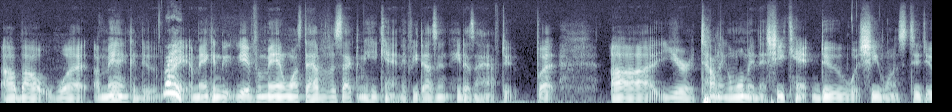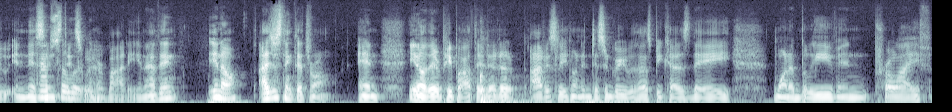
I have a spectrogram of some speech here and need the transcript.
about what a man can do. Right. A man can do if a man wants to have a vasectomy, he can. If he doesn't, he doesn't have to. But uh, you're telling a woman that she can't do what she wants to do in this instance with her body. And I think you know, I just think that's wrong. And you know, there are people out there that are obviously going to disagree with us because they want to believe in pro-life,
